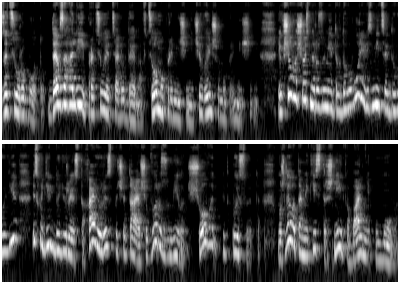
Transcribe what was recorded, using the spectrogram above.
за цю роботу, де взагалі працює ця людина в цьому приміщенні чи в іншому приміщенні. Якщо ви щось не розумієте в договорі, візьміть цей договір і сходіть до юриста. Хай юрист почитає, щоб ви розуміли, що ви підписуєте. Можливо, там якісь страшні і кабальні умови.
